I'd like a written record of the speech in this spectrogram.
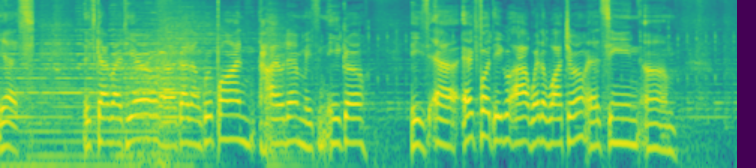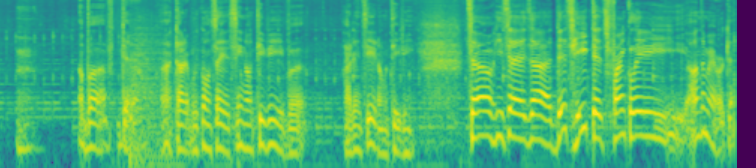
Yes, this guy right here uh, got on Groupon, hired him. He's an eagle. He's uh, expert eagle eye weather watcher, as seen um, above there. I thought it was going to say it's seen on TV, but I didn't see it on TV. So he says, uh, this heat is frankly un-American.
